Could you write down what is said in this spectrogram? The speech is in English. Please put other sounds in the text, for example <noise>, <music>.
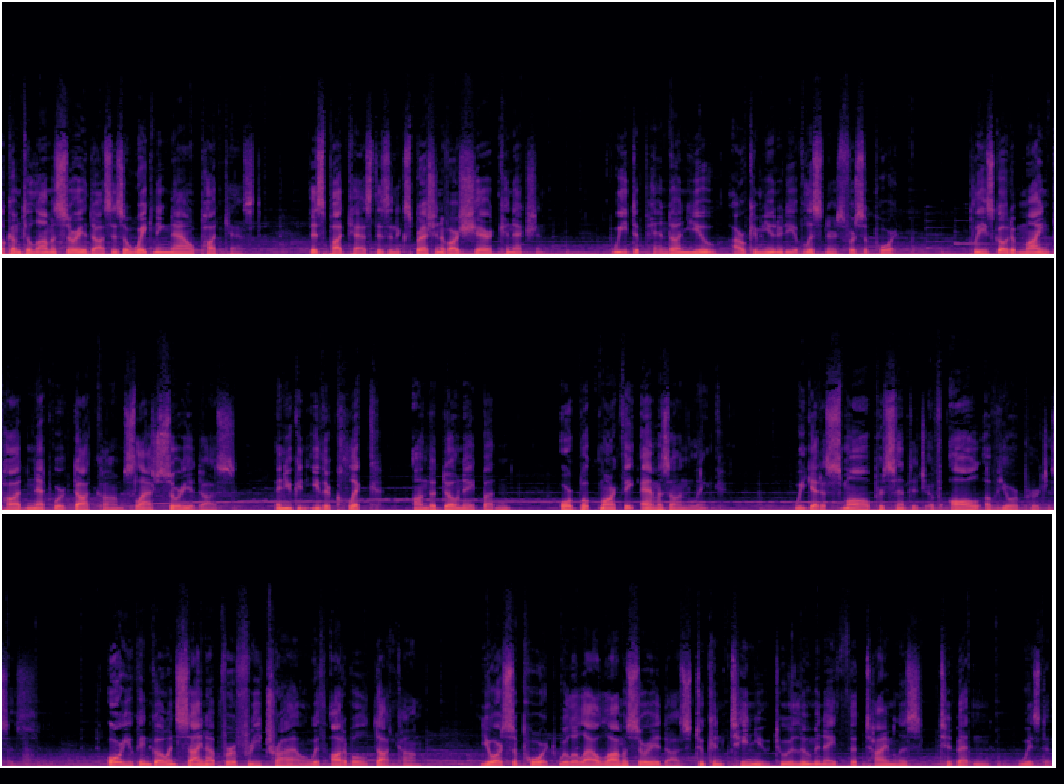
Welcome to Lama Surya Das's Awakening Now podcast. This podcast is an expression of our shared connection. We depend on you, our community of listeners, for support. Please go to mindpodnetwork.com slash suryadas and you can either click on the donate button or bookmark the Amazon link. We get a small percentage of all of your purchases. Or you can go and sign up for a free trial with audible.com. Your support will allow Lama Surya Das to continue to illuminate the timeless Tibetan wisdom.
